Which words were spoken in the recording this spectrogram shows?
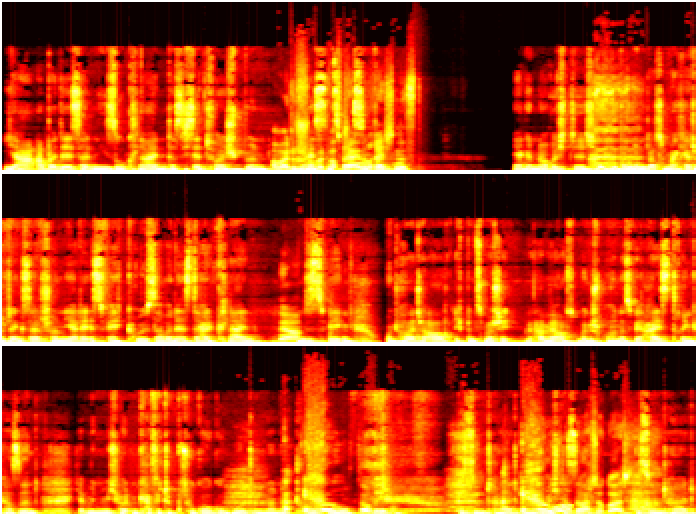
Ja, aber der ist halt nie so klein, dass ich enttäuscht bin. Aber du schon mit Meistens, was Kleinem rechnest. Ja, genau, richtig. Bei einem Latte Macchiato denkst du halt schon, ja, der ist vielleicht größer, aber der ist da halt klein. Ja. Und deswegen. Und heute auch, ich bin zum Beispiel, haben wir auch darüber gesprochen, dass wir Heißtrinker sind. Ich habe mir nämlich heute einen Kaffee to, go geholt und dann eine Togo. Sorry. Gesundheit. Und da habe ich Oh gesagt, Gott, oh Gott. Gesundheit.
